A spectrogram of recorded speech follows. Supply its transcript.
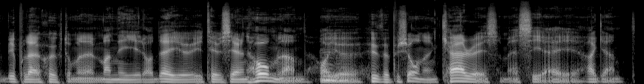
bipolär sjukdom eller mani då, det är ju i tv-serien Homeland. Har ju Mm. huvudpersonen Carrie som är CIA-agent.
